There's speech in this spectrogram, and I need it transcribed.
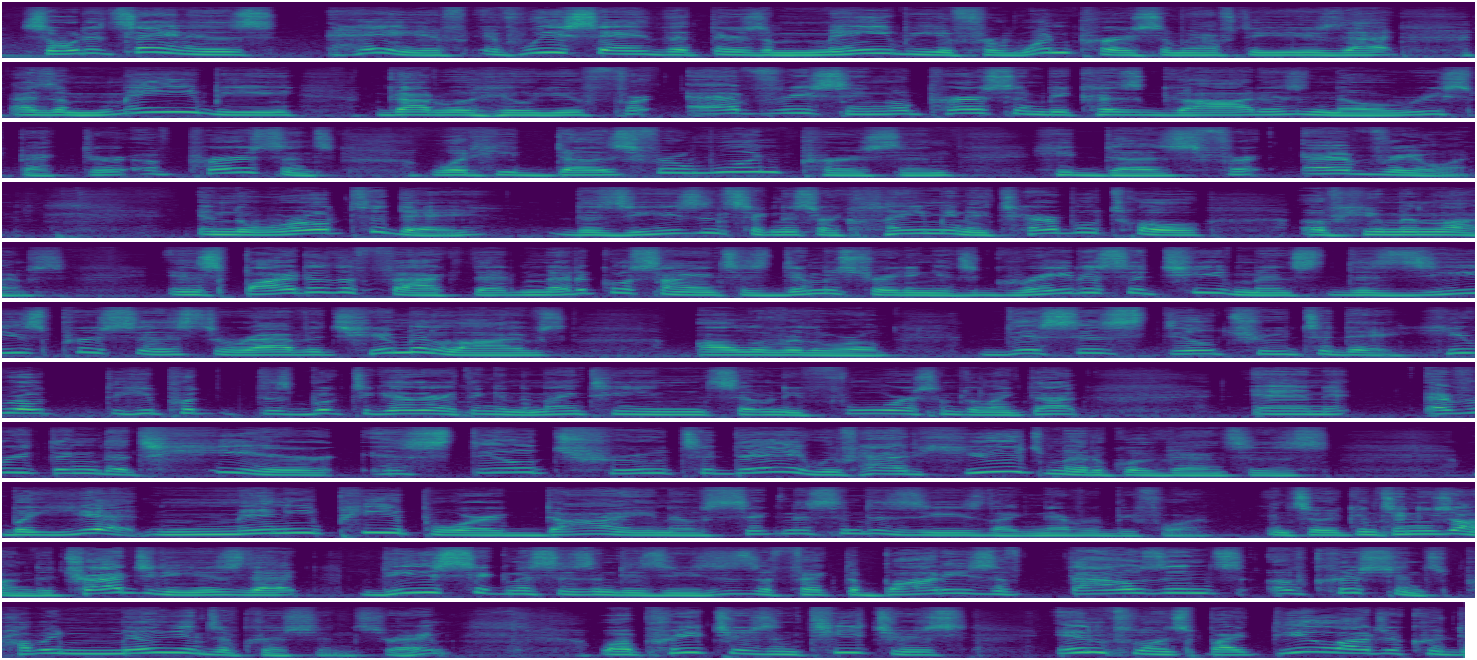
So what it's saying is, hey, if, if we say that there's a maybe for one person, we have to use that as a maybe God will heal you for every single person because God is no respecter of persons. What he does for one person, he does for everyone. In the world today, disease and sickness are claiming a terrible toll of human lives. In spite of the fact that medical science is demonstrating its greatest achievements, disease persists to ravage human lives all over the world. This is still true today. He wrote, he put this book together, I think in 1974 or something like that. And everything that's here is still true today. We've had huge medical advances, but yet many people are dying of sickness and disease like never before. And so he continues on. The tragedy is that these sicknesses and diseases affect the bodies of thousands of Christians, probably millions of Christians, right? While preachers and teachers influenced by theological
